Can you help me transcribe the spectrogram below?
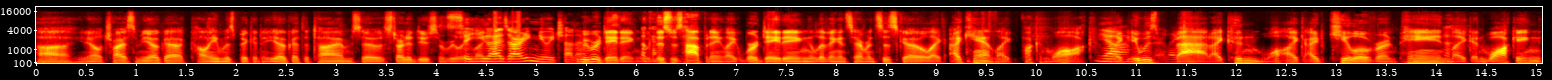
uh, you know, try some yoga." Colleen was big into yoga at the time, so started to do some really. so you guys yoga. already knew each other. We were dating. Okay. This was happening. Like we're dating, living in San Francisco. Like I can't like fucking walk. Yeah. Like it was like- bad. I couldn't walk. Like I'd keel over in pain. Like and walking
